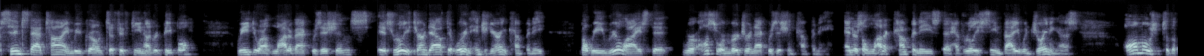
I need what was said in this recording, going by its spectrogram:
Since that time, we've grown to 1,500 people. We do a lot of acquisitions. It's really turned out that we're an engineering company, but we realized that we're also a merger and acquisition company. And there's a lot of companies that have really seen value in joining us, almost to the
